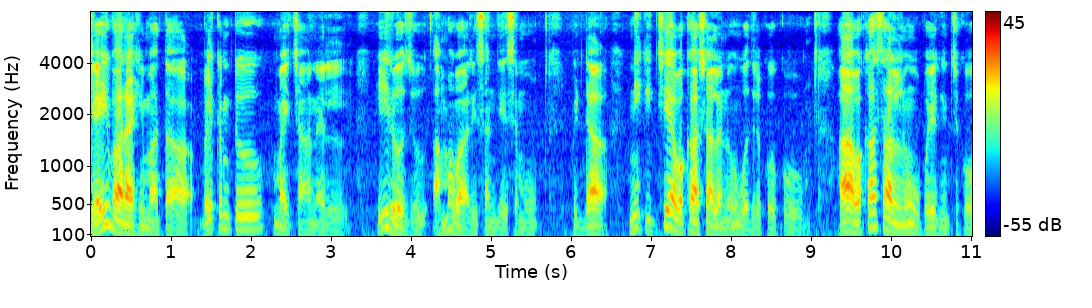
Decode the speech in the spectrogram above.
జై వారాహి మాత. Welcome to my channel. ఈరోజు అమ్మవారి సందేశము. బిడ్డ నీకు ఇచ్చే అవకాశాలను వదులుకోకు. ఆ అవకాశాలను ఉపయోగించుకో.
